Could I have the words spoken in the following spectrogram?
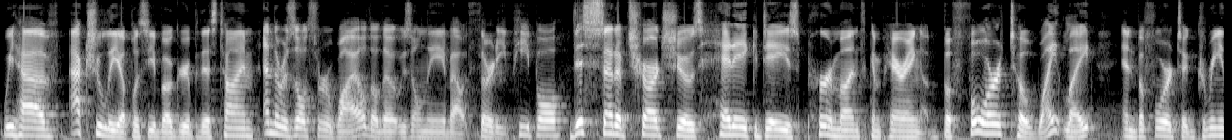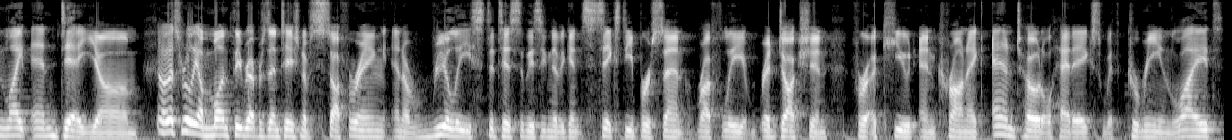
We have actually a placebo group this time, and the results were wild, although it was only about 30 people. This set of charts shows headache days per month comparing before to white light and before to green light and day. Yum. You that's really a monthly representation of suffering and a really statistically significant 60% roughly reduction for acute and chronic and total headaches with green light.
